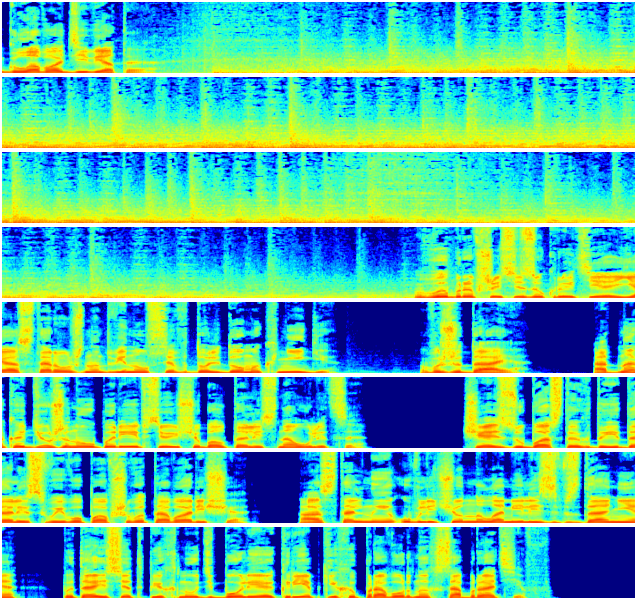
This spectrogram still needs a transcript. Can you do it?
Глава 9 Выбравшись из укрытия, я осторожно двинулся вдоль дома книги, выжидая. Однако дюжина упырей все еще болтались на улице. Часть зубастых доедали своего павшего товарища, а остальные увлеченно ломились в здание, пытаясь отпихнуть более крепких и проворных собратьев.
